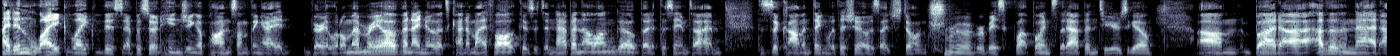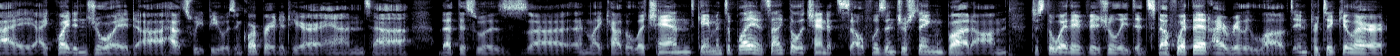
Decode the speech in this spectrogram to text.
I didn't like like this episode hinging upon something I had very little memory of, and I know that's kind of my fault because it didn't happen that long ago. But at the same time, this is a common thing with the show is I just don't remember basic plot points that happened two years ago. Um, but uh, other than that, I I quite enjoyed uh, how Sweet Pea was incorporated here, and uh, that this was uh, and like how the Lich Hand came into play. And it's not like the Lich Hand itself was interesting, but um, just the way they visually did stuff with it, I really loved. In particular,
